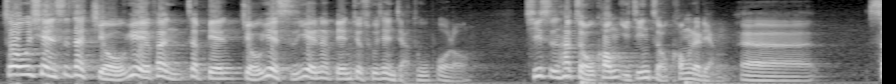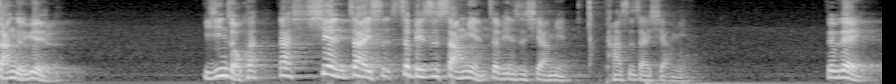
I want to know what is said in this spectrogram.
周线是在九月份这边，九月、十月那边就出现假突破喽。其实它走空已经走空了两呃三个月了。已经走快，那现在是这边是上面，这边是下面，它是在下面，对不对？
